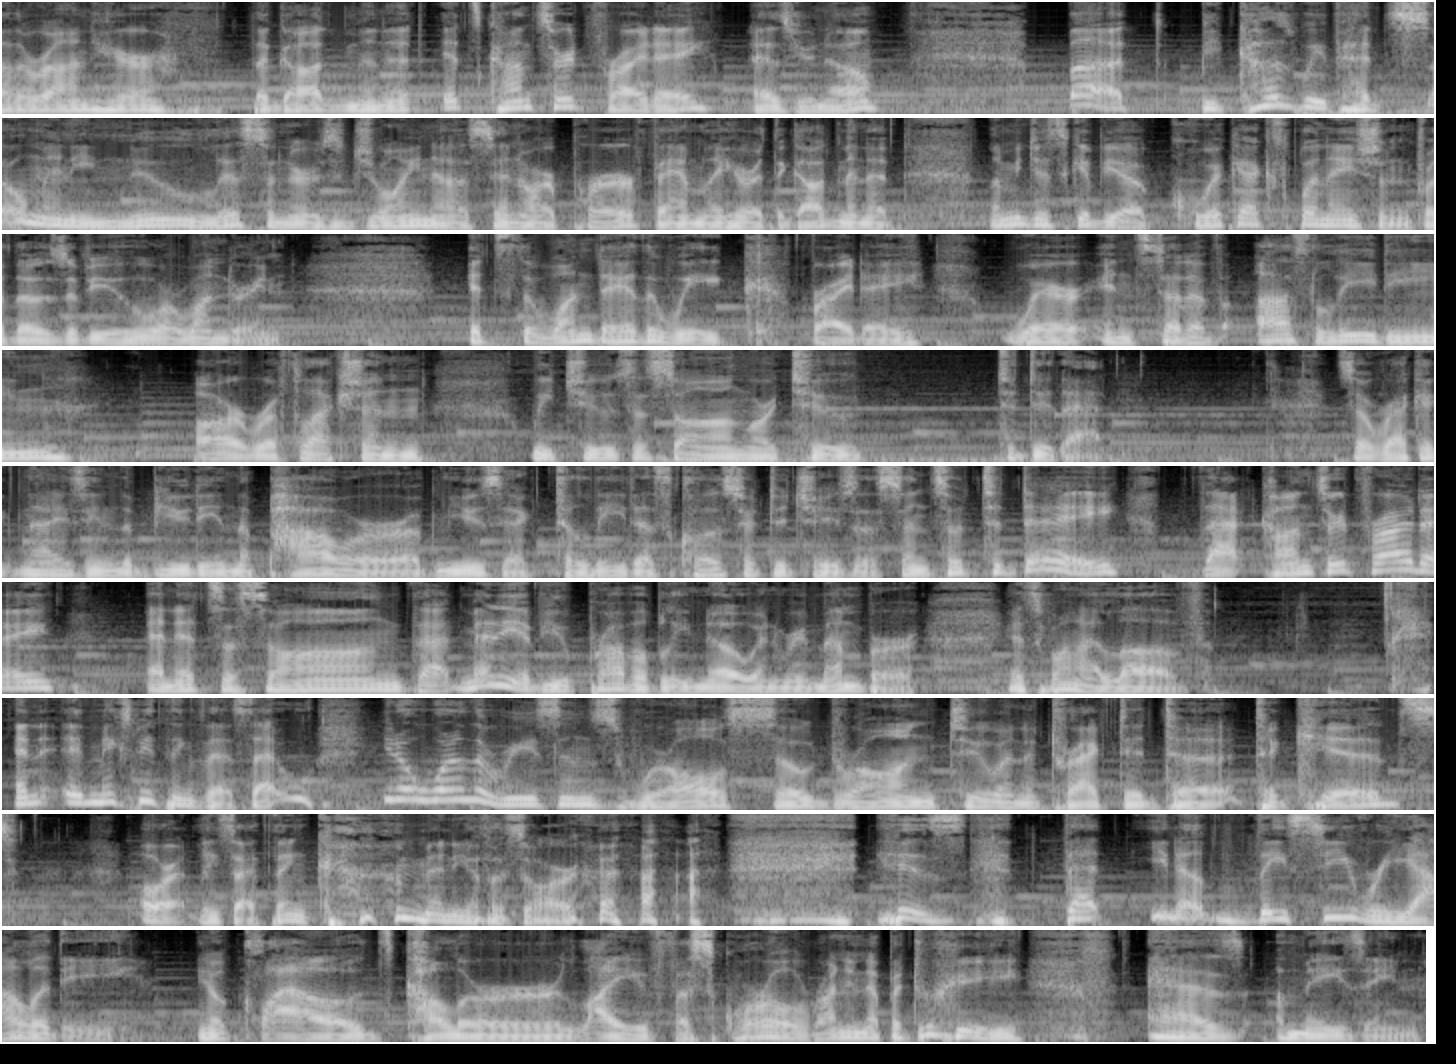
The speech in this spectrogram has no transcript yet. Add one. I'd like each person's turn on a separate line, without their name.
Father Ron here, the God Minute. It's Concert Friday, as you know. But because we've had so many new listeners join us in our prayer family here at the God Minute, let me just give you a quick explanation for those of you who are wondering. It's the one day of the week, Friday, where instead of us leading our reflection, we choose a song or two to do that. So, recognizing the beauty and the power of music to lead us closer to Jesus. And so today, that Concert Friday, and it's a song that many of you probably know and remember. It's one I love. And it makes me think this that, you know, one of the reasons we're all so drawn to and attracted to, to kids, or at least I think many of us are, is that, you know, they see reality you know, clouds, color, life, a squirrel running up a tree as amazing.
